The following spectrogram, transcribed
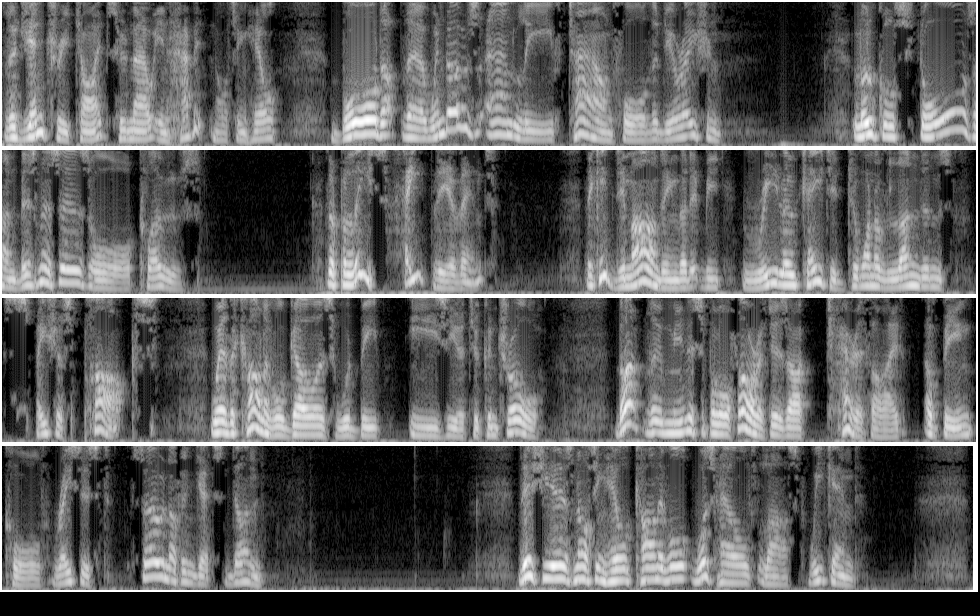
The gentry types who now inhabit Notting Hill board up their windows and leave town for the duration. Local stores and businesses or close. The police hate the event. They keep demanding that it be relocated to one of London's spacious parks, where the carnival goers would be easier to control. But the municipal authorities are terrified of being called racist, so nothing gets done. This year's Notting Hill Carnival was held last weekend.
